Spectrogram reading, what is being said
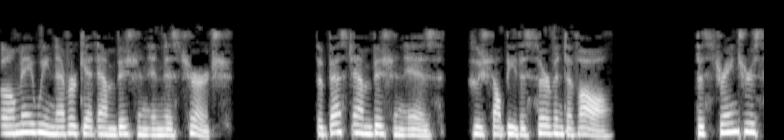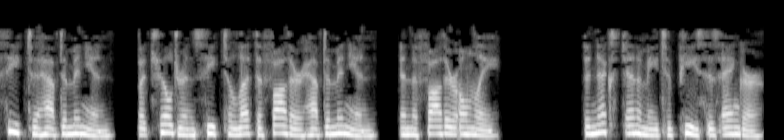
Oh may we never get ambition in this church. The best ambition is, who shall be the servant of all. The strangers seek to have dominion, but children seek to let the Father have dominion, and the Father only. The next enemy to peace is anger.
